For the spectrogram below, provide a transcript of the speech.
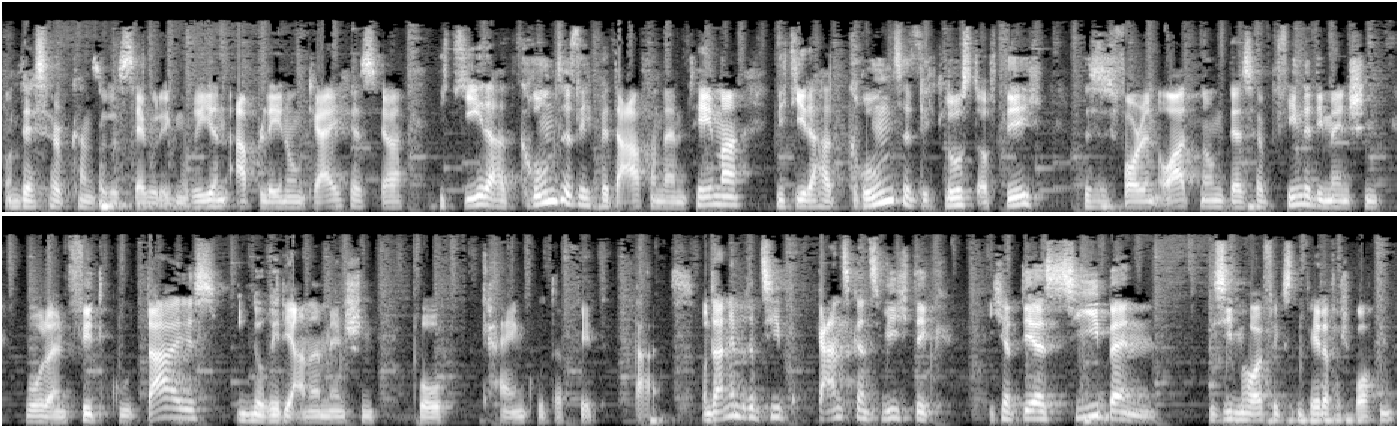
Und deshalb kannst du das sehr gut ignorieren. Ablehnung gleiches, ja. Nicht jeder hat grundsätzlich Bedarf an deinem Thema, nicht jeder hat grundsätzlich Lust auf dich. Das ist voll in Ordnung. Deshalb finde die Menschen, wo dein Fit gut da ist, ignoriere die anderen Menschen, wo kein guter Fit da ist. Und dann im Prinzip ganz, ganz wichtig, ich habe dir sieben die sieben häufigsten Fehler versprochen.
